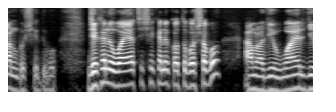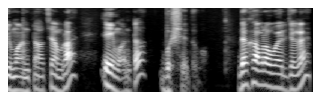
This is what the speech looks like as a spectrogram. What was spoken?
মান বসিয়ে দেবো। যেখানে ওয়াই আছে সেখানে কত বসাবো? আমরা যে ওয়াইয়ের যে মানটা আছে, আমরা এই মানটা বসিয়ে দেবো। দেখো আমরা ওয়াইয়ের জায়গায়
